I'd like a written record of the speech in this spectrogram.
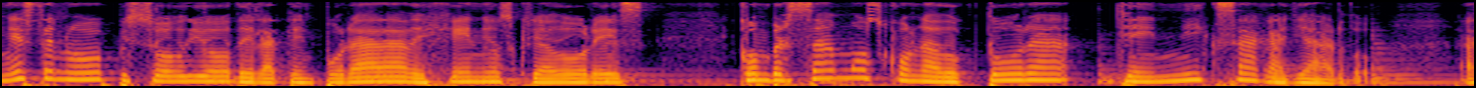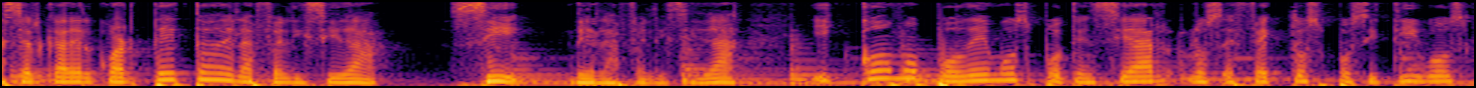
En este nuevo episodio de la temporada de Genios Creadores, conversamos con la doctora Jenixa Gallardo acerca del cuarteto de la felicidad, sí, de la felicidad, y cómo podemos potenciar los efectos positivos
